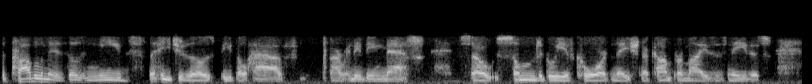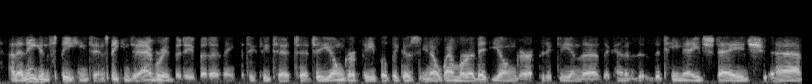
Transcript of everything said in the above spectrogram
the problem is those needs that each of those people have aren't really being met. So some degree of coordination or compromise is needed. And I think in speaking to in speaking to everybody, but I think particularly to, to, to younger people, because you know when we're a bit younger, particularly in the, the kind of the, the teenage stage, uh,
